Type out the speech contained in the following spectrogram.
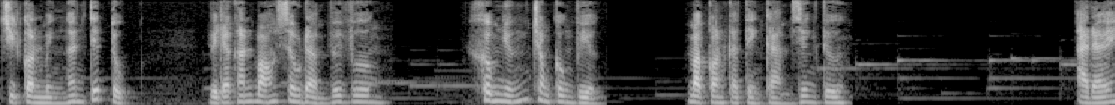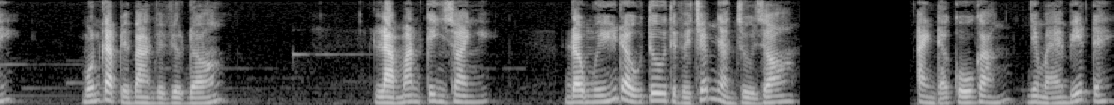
Chỉ còn mình Ngân tiếp tục, Vì đã gắn bó sâu đậm với Vương. Không những trong công việc, Mà còn cả tình cảm riêng tư. À đấy, Muốn gặp để bàn về việc đó. Làm ăn kinh doanh Đồng ý đầu tư thì phải chấp nhận rủi ro. Anh đã cố gắng, Nhưng mà em biết đấy,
